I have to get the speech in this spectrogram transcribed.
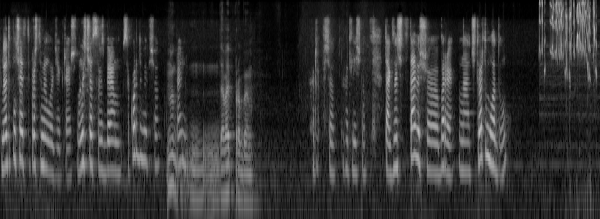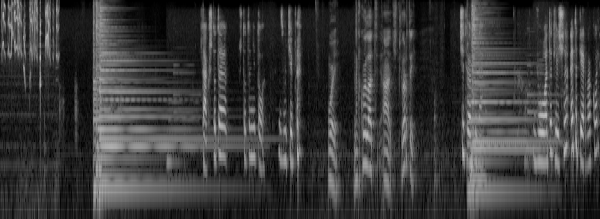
Так, ну это получается, ты просто мелодию играешь. Но мы сейчас разбираем с аккордами все. Ну, правильно? давай попробуем. Все, отлично. Так, значит, ставишь э, баре на четвертом ладу. Так, что-то что-то не то звучит. Ой, на какой лад? А, четвертый? Четвертый, да. Вот, отлично. Это первый аккорд.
